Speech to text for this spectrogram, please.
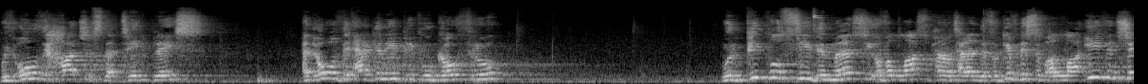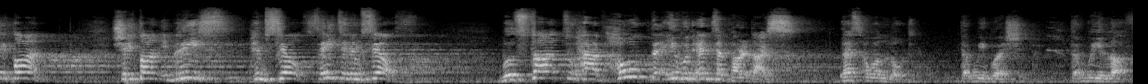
with all the hardships that take place, and all the agony people go through, when people see the mercy of Allah subhanahu wa ta'ala and the forgiveness of Allah, even shaitan, shaitan, iblis himself, Satan himself, will start to have hope that he would enter paradise. That's our Lord that we worship, that we love.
